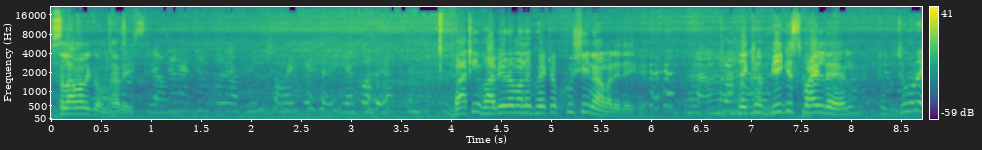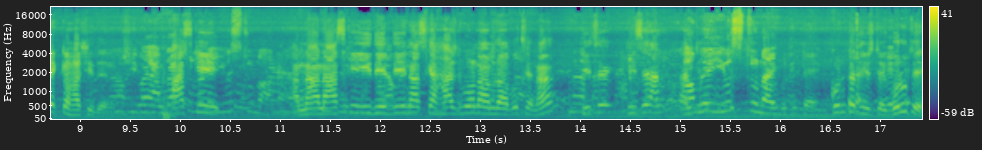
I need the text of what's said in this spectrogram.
আসসালামু আলাইকুম ভাবি। বাকি ভাবিরা মানে খুব একটা খুশি না আমারে দেখে। একটু বিগ স্মাইল দেন একটু জোরে একটু হাসি দেন। আজকে না। না আজকে ঈদের দিন আজকে হাসবো না আমরা বুঝছে না কিসে কিসে আমরা ইউজ টু নাই বুঝতে কোনটা ইউজ গরুতে?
